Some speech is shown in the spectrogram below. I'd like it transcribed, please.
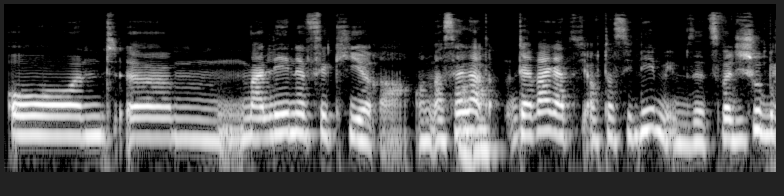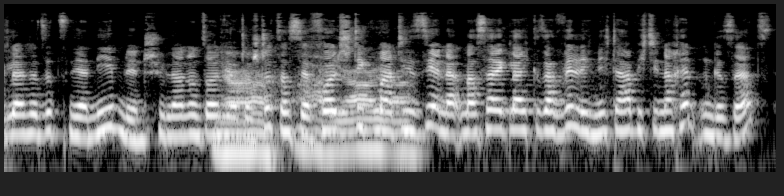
Und ähm, Marlene für Kira. Und Marcel hat, der weigert sich auch, dass sie neben ihm sitzt, weil die Schulbegleiter sitzen ja neben den Schülern und sollen die Ja. unterstützen. Das ist ja Ah, voll ja, stigmatisieren. Da hat Marcel gleich gesagt, will ich nicht. Da habe ich die nach hinten gesetzt.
